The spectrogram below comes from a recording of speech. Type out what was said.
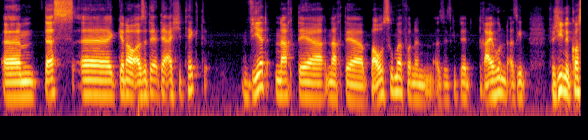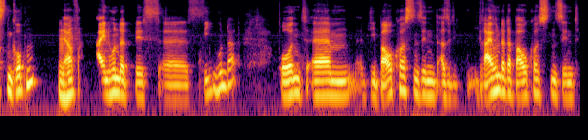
Ähm, das, äh, genau, also der, der Architekt wird nach der, nach der Bausumme von den, also es gibt ja 300, also es gibt verschiedene Kostengruppen, mhm. ja, von 100 bis äh, 700. Und ähm, die Baukosten sind, also die 300er Baukosten sind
